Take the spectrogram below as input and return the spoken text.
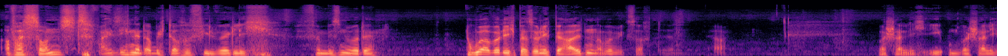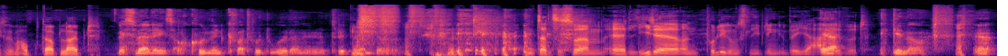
aber sonst weiß ich nicht, ob ich da so viel wirklich vermissen würde. Dua würde ich persönlich behalten, aber wie gesagt, wahrscheinlich eh unwahrscheinlich, dass er überhaupt da bleibt. Es wäre allerdings auch cool, wenn Quattro Dur dann in der dritten Und dann zu so einem äh, Leader und Publikumsliebling über Jahre ja, wird. Genau. Ja.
